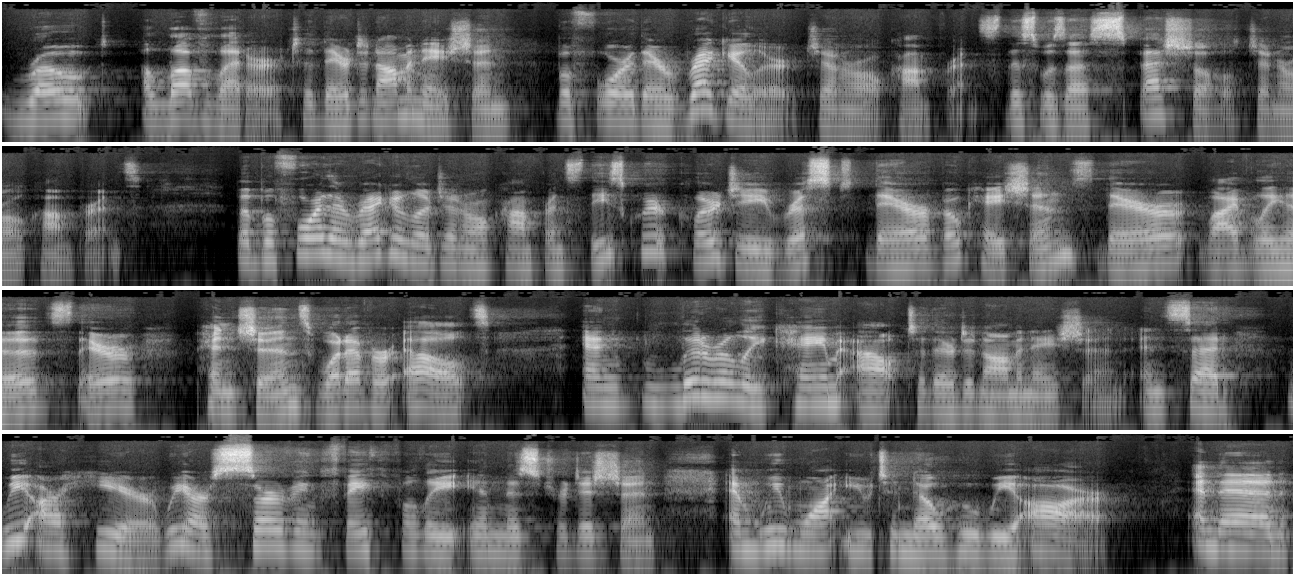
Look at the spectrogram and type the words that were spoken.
wrote a love letter to their denomination before their regular general conference. This was a special general conference. But before their regular general conference, these queer clergy risked their vocations, their livelihoods, their pensions, whatever else, and literally came out to their denomination and said, We are here. We are serving faithfully in this tradition, and we want you to know who we are. And then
